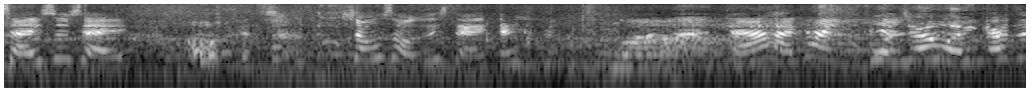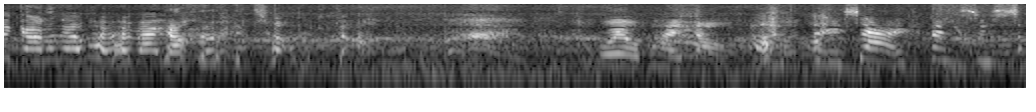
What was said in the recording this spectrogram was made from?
谁是谁？凶手是谁？等一下，等一下来看影片。我觉得我应该是刚刚那个拍拍拍，然后被撞到。我有拍到，等一下来看是谁。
